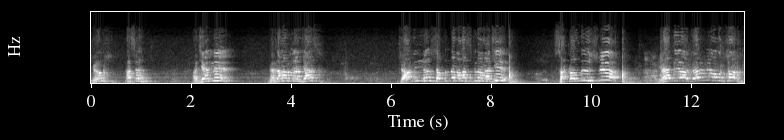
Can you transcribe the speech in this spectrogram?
Biliyor musun? Nasıl? Hacem mi? Ne zaman uyanacağız? Caminin ön safında namaz kılan hacı. Sakallı Hüsnü. Ne diyor görmüyor musun?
